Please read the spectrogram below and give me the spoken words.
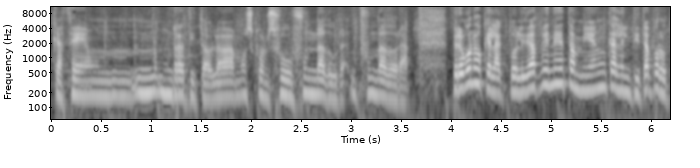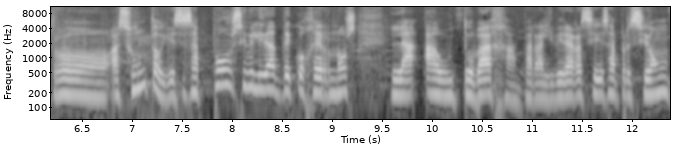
que hace un, un ratito hablábamos con su fundadora, fundadora. Pero bueno, que la actualidad viene también calentita por otro asunto y es esa posibilidad de cogernos la autobaja para liberar así esa presión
